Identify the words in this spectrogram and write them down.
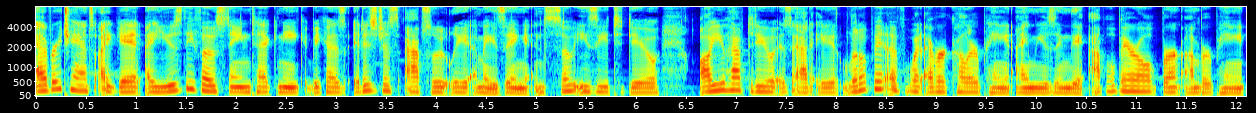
Every chance I get, I use the faux stain technique because it is just absolutely amazing and so easy to do. All you have to do is add a little bit of whatever color paint. I'm using the Apple Barrel Burnt Umber paint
